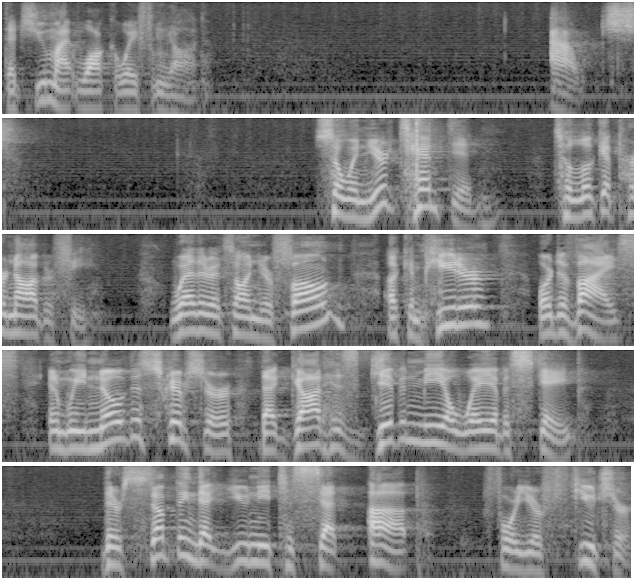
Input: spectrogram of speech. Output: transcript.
that you might walk away from God. Ouch. So when you're tempted to look at pornography, whether it's on your phone, a computer, or device, and we know this scripture that God has given me a way of escape, there's something that you need to set up for your future.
